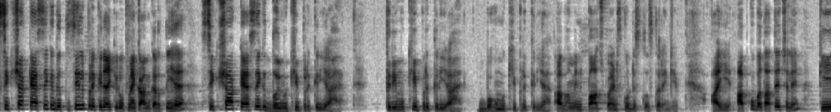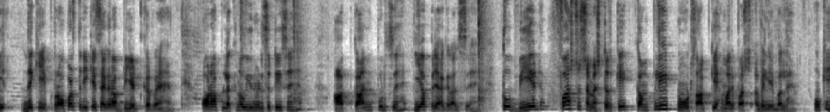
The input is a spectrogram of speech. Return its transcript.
शिक्षा कैसे एक गतिशील प्रक्रिया के रूप में काम करती है? शिक्षा कैसे एक द्विमुखी प्रक्रिया है? त्रिमुखी प्रक्रिया है। बहुमुखी प्रक्रिया है। अब हम इन पाँच पॉइंट्स को डिस्कस करेंगे। आइए, आपको बताते चलें कि देखिए प्रॉपर तरीके से अगर आप बीएड कर रहे हैं और आप लखनऊ यूनिवर्सिटी से हैं, आप कानपुर से हैं या प्रयागराज से हैं तो बीएड फ़र्स्ट सेमेस्टर के कंप्लीट नोट्स आपके हमारे पास अवेलेबल हैं। ओके?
